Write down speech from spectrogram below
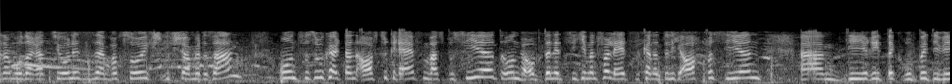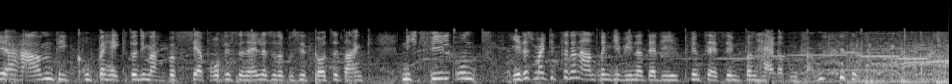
Bei der Moderation ist es einfach so, ich, ich schaue mir das an und versuche halt dann aufzugreifen, was passiert und ob dann jetzt sich jemand verletzt, das kann natürlich auch passieren. Ähm, die Rittergruppe, die wir hier haben, die Gruppe Hector, die machen das sehr professionell, also da passiert Gott sei Dank nicht viel und jedes Mal gibt es einen anderen Gewinner, der die Prinzessin dann heiraten kann.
